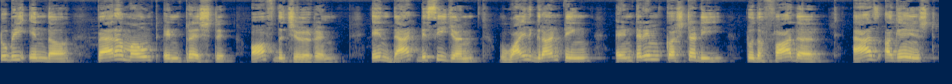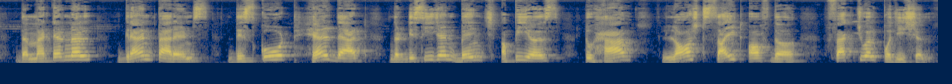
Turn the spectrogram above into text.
to be in the paramount interest of the children. In that decision, while granting interim custody to the father as against the maternal grandparents, this court held that the division bench appears to have lost sight of the factual position.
